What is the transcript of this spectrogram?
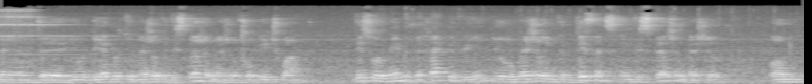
and uh, you will be able to measure the dispersion measure for each one. This will mean that effectively you're measuring the difference in dispersion measure on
